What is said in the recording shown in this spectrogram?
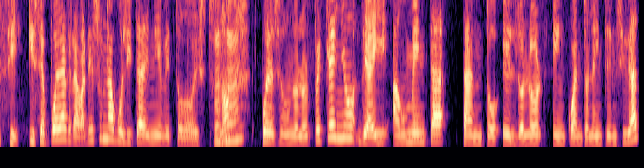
Sí, y se puede agravar. Es una bolita de nieve todo esto, ¿no? Puede ser un dolor pequeño, de ahí aumenta tanto el dolor en cuanto a la intensidad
